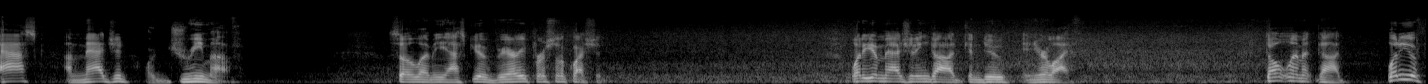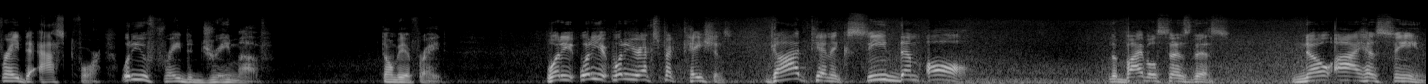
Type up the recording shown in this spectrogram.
ask, imagine, or dream of. So let me ask you a very personal question. What are you imagining God can do in your life? Don't limit God. What are you afraid to ask for? What are you afraid to dream of? Don't be afraid. What are, you, what, are your, what are your expectations? God can exceed them all. The Bible says this no eye has seen,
